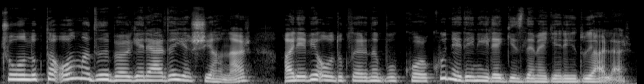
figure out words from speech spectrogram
çoğunlukta olmadığı bölgelerde yaşayanlar Alevi olduklarını bu korku nedeniyle gizleme gereği duyarlar.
